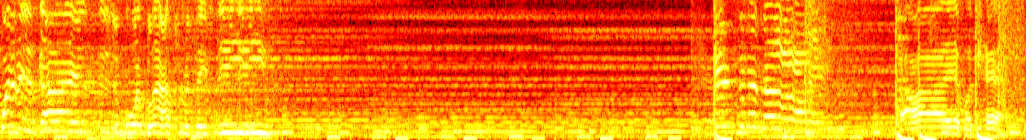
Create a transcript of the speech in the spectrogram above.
What it is, guys, is your boy Blasphemous HD. Into the night. I am a cat.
